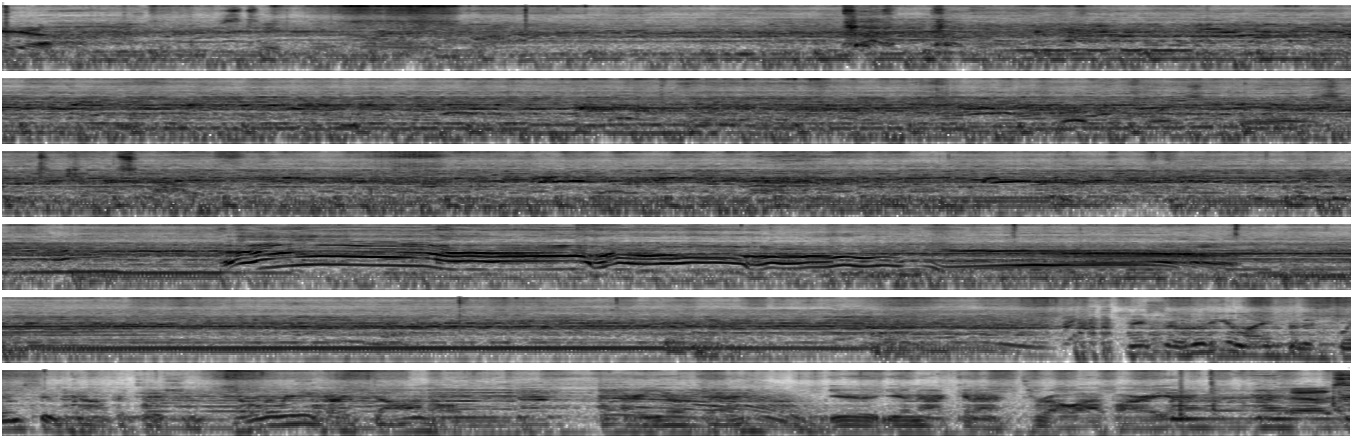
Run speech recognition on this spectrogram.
Oh, yeah. Just take me. Swimsuit competition. Hillary or Donald? Are you okay? You, you're not gonna throw up, are you? Yes.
